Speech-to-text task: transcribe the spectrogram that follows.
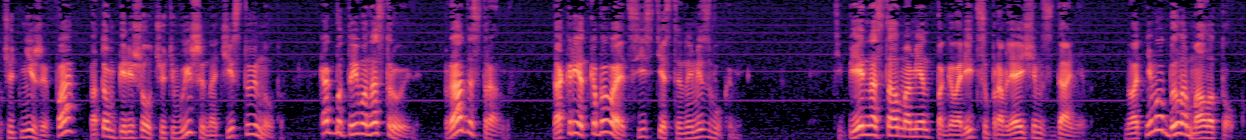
чуть ниже фа, потом перешел чуть выше на чистую ноту, как будто его настроили. Правда странно? Так редко бывает с естественными звуками". Теперь настал момент поговорить с управляющим зданием но от него было мало толку.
